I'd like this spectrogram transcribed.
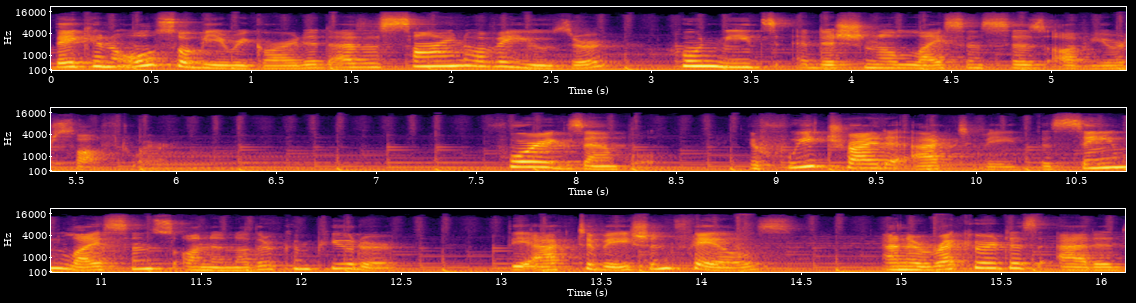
They can also be regarded as a sign of a user who needs additional licenses of your software. For example, if we try to activate the same license on another computer, the activation fails and a record is added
